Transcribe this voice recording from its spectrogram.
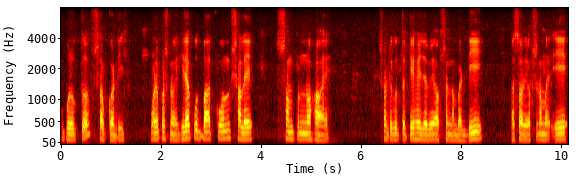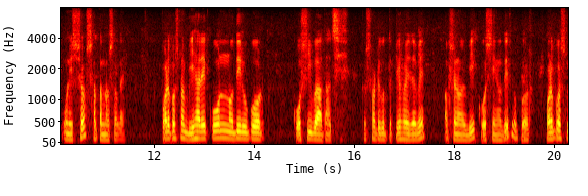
উপরোক্ত সবকটি। পরের প্রশ্ন, হীরাকুদ বাঁধ কোন সালে সম্পূর্ণ হয়? সঠিক উত্তরটি হয়ে যাবে option number D sorry option number A উনিশশো সাতান্ন সালে। পরের প্রশ্ন, বিহারে কোন নদীর উপর কোশি বাঁধ আছে? তো সঠিক উত্তরটি হয়ে যাবে অপশন নম্বর বি কোশি নদীর উপর। পরের প্রশ্ন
